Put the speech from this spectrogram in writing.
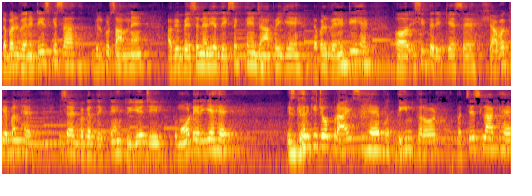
डबल वेनिटीज़ के साथ। बिल्कुल सामने आप ये बेसन एरिया देख सकते हैं जहाँ पे ये डबल वेनिटी है और इसी तरीके से शावर केबल है। इस साइड पर अगर देखते हैं तो ये जी कमोड एरिया है। इस घर की जो प्राइस है वो तीन करोड़ पच्चीस लाख है,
